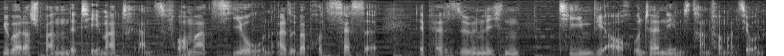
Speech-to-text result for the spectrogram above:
über das spannende Thema Transformation, also über Prozesse der persönlichen Team- wie auch Unternehmenstransformation.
